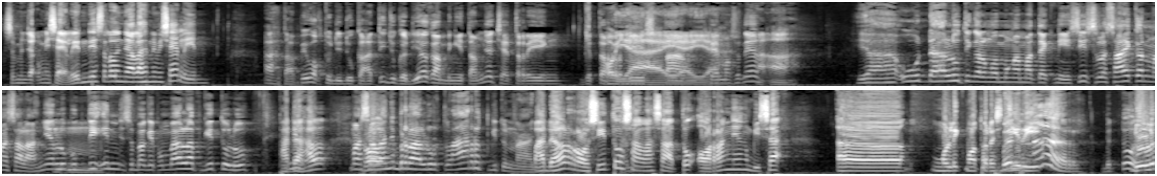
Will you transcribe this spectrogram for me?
Semenjak Michelin dia selalu nyalahin Michelin. Ah, tapi waktu di Ducati juga dia kambing hitamnya catering, getar Oh di iya, iya, iya. Kayak maksudnya Ah, ah. Ya udah lu tinggal ngomong sama teknisi, selesaikan masalahnya, lu buktiin sebagai pembalap gitu loh. Padahal Ini masalahnya berlarut-larut gitu nah. Padahal Rossi tuh salah satu orang yang bisa eh ngulik motornya sendiri. Benar, betul. Dulu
